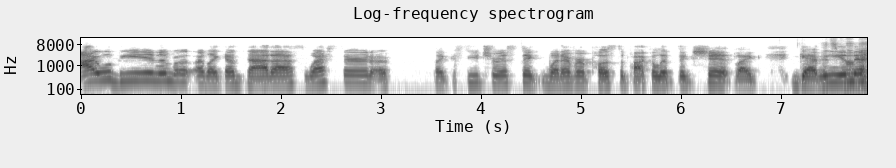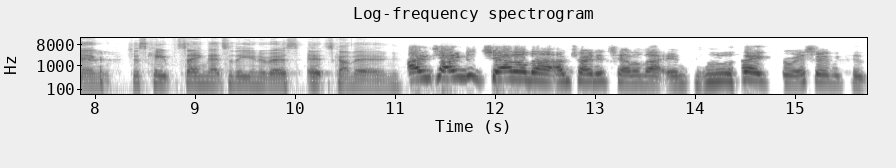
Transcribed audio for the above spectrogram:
i will be in a, like a badass western or like futuristic whatever post-apocalyptic shit like get me it's in there. Just keep saying that to the universe. It's coming. I'm trying to channel that. I'm trying to channel that into like fruition because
